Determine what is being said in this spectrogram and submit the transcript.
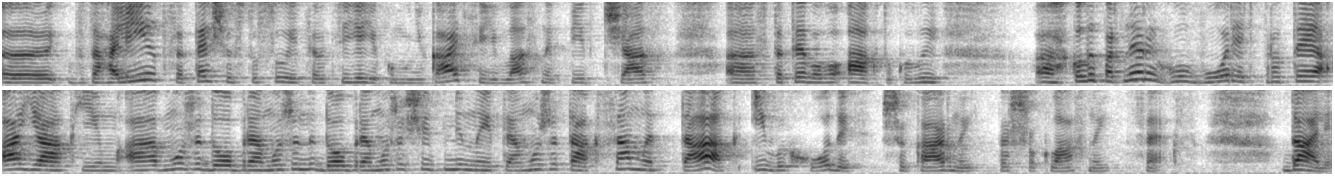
Е, Взагалі, це те, що стосується цієї комунікації, власне, під час е, статевого акту, коли. е, Коли партнери говорять про те, а як їм, а може добре, а може не добре, а може щось змінити, а може так, саме так і виходить шикарний першокласний секс. Далі,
